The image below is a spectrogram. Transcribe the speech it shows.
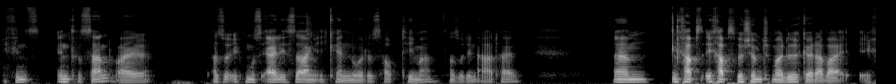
Ich finde es interessant, weil, also ich muss ehrlich sagen, ich kenne nur das Hauptthema, also den A-Teil. Ähm, ich hab's, ich hab's bestimmt schon mal durchgehört, aber ich,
